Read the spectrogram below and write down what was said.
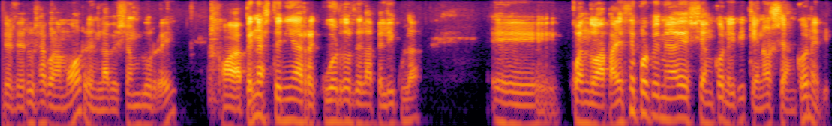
desde Rusia con Amor en la versión Blu-ray, apenas tenía recuerdos de la película, eh, cuando aparece por primera vez Sean Connery, que no es Sean Connery,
